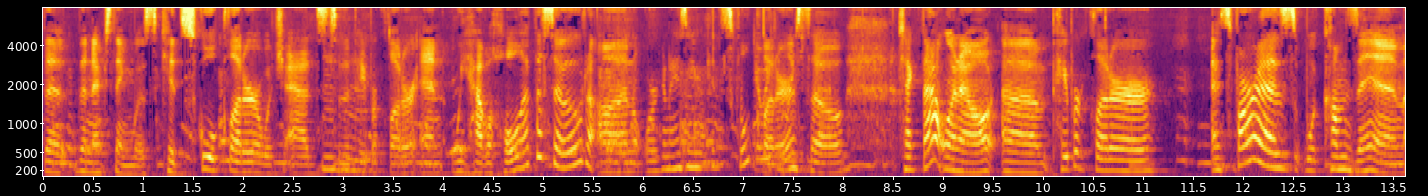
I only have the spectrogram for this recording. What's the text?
the the next thing was kids school clutter, which adds to the paper clutter. And we have a whole episode on organizing your kids school clutter, to so check that one out. Um, paper clutter. As far as what comes in,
